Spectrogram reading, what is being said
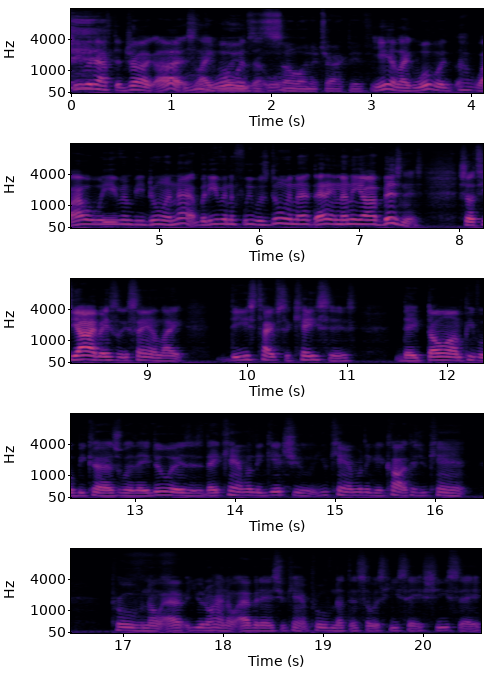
She would have to drug us. Like what would? Williams is so unattractive. Yeah, like what would? Why would we even be doing that? But even if we was doing that, that ain't none of y'all business. So T.I. basically saying like these types of cases, they throw on people because what they do is is they can't really get you. You can't really get caught because you can't prove no. ev- You don't have no evidence. You can't prove nothing. So it's he say she say.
